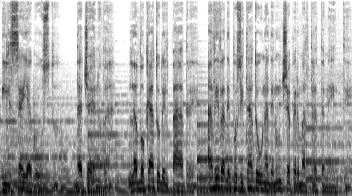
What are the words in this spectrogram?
Il 6 agosto, da Genova, l'avvocato del padre aveva depositato una denuncia per maltrattamenti,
